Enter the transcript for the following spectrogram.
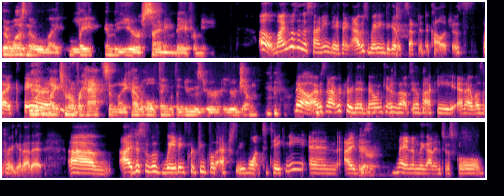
there was no like late in the year signing day for me. Oh, mine wasn't a signing day thing. I was waiting to get accepted to colleges. Like they You were like turn over hats and like have a whole thing with the news your your gym. no, I was not recruited. No one cares about field hockey, and I wasn't very good at it. Um, I just was waiting for people to actually want to take me, and I just Fair. randomly got into a school,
